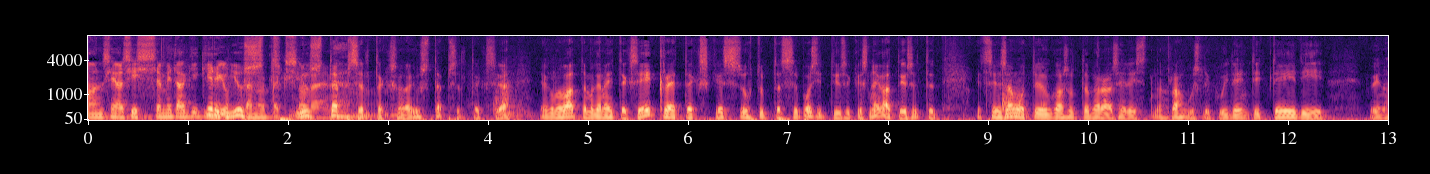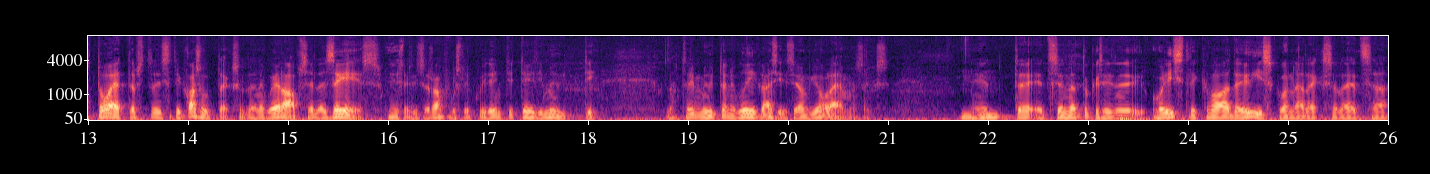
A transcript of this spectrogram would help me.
On siia sisse midagi kirjutanud, eks ole. just täpselt, eks ole, just täpselt, eks, ja ja kui me vaatame ka näiteks EKRE-t, eks, kes suhtub tasse positiivselt, kes negatiivselt, et et see samuti ju kasutab ära sellist noh, rahvusliku identiteedi või noh, toetab seda, lihtsalt ei kasuta, eks ju, ta nagu elab selle sees, sellise rahvusliku identiteedi müüti. Noh, see müüt on nagu õige asi, see ongi olemas, eks mm. -hmm. et, et see on natuke selline holistlik vaade ühiskonnale, eks ole, et sa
